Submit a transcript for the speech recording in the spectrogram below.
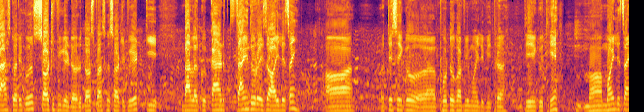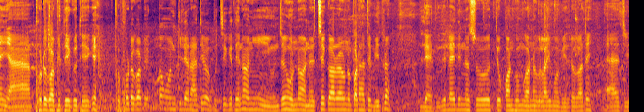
पास गरेको सर्टिफिकेटहरू दस पासको सर्टिफिकेट कि बालकको कार्ड चाहिँदो रहेछ अहिले चाहिँ। त्यसैको फोटोकपी मैले भित्र दिएको थिएँ। म मैले चाहिँ यहाँ फोटोकपी दिएको थिएँ कि? फोटोकपी एकदम अनक्लियर आएको थियो बुझेको थिएन अनि हुन्छ कि हुन्न भनेर चेक गराउन पठाएको थिएँ भित्र। ल्याइदिँदै ल्याइदिनुहोस् त्यो कन्फर्म गर्नको लागि म भित्र गएको थिएँ। एजी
